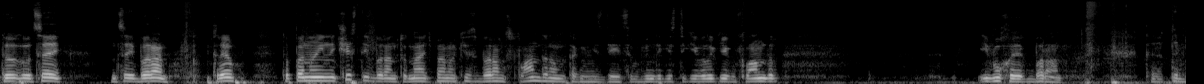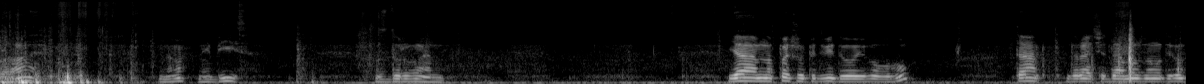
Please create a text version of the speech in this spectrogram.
То оцей, оцей баран крив. То, певно, і не чистий баран, то навіть, певно, якийсь баран з фландером, так мені здається, бо він такий, такий великий, як фландер. І вухо як баран. Каже, ти баране? Ну, не бійся. Здоровенний. Я напишу під відео його вагу. Та, до речі, да, можна от його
